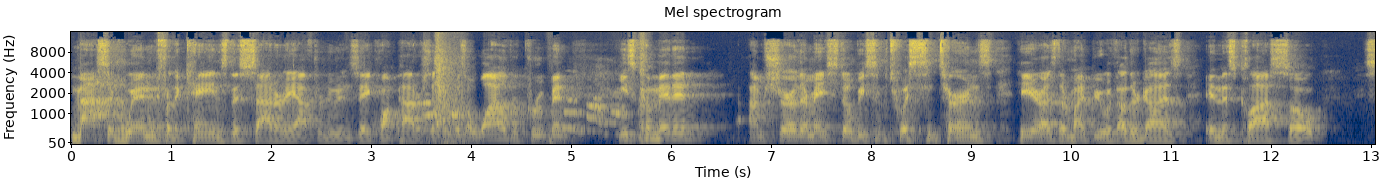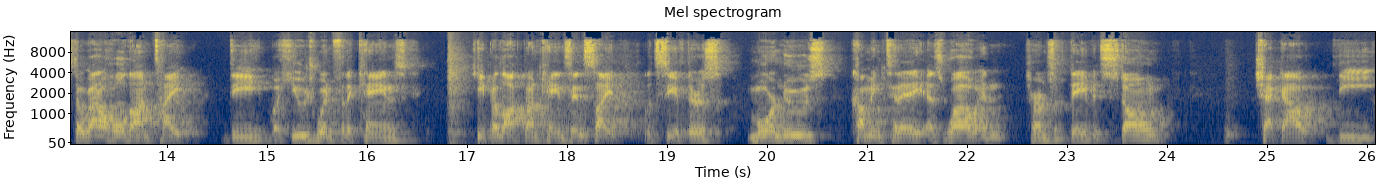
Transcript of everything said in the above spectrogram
Massive win for the Canes this Saturday afternoon in Zaquan Patterson. It was a wild recruitment. He's committed. I'm sure there may still be some twists and turns here, as there might be with other guys in this class. So, still got to hold on tight, D, but huge win for the Canes. Keep it locked on Canes Insight. Let's see if there's more news coming today as well in terms of David Stone. Check out the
